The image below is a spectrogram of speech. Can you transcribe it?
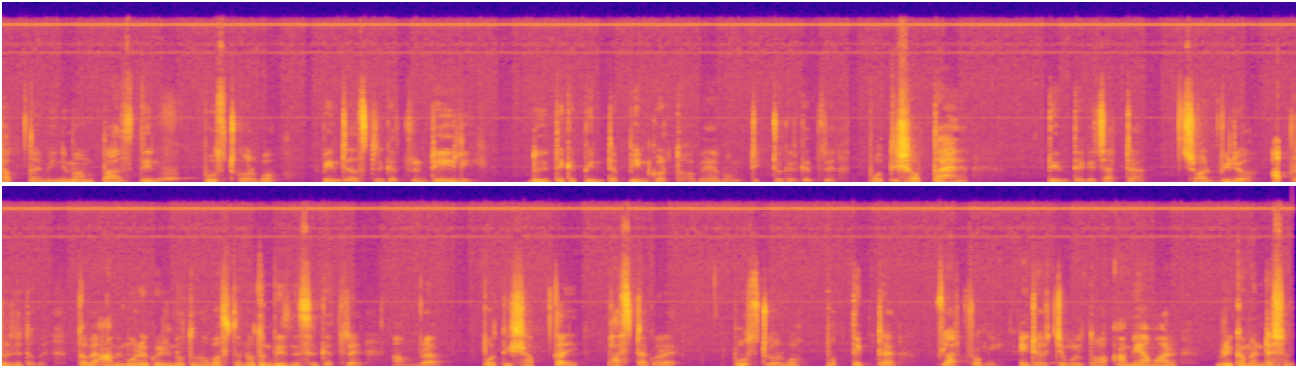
সপ্তাহে মিনিমাম পাঁচ দিন পোস্ট করব। পিন্টারেস্টের ক্ষেত্রে ডেইলি দুই থেকে তিনটা পিন করতে হবে এবং টিকটকের ক্ষেত্রে প্রতি সপ্তাহে তিন থেকে চারটা শর্ট ভিডিও আপলোড দিতে হবে। তবে আমি মনে করি নতুন অবস্থা, নতুন বিজনেসের ক্ষেত্রে আমরা প্রতি সপ্তাহে পাঁচটা করে পোস্ট করব প্রত্যেকটা প্ল্যাটফর্মে এটা হচ্ছে মূলত আমি আমার রিকমেন্ডেশন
